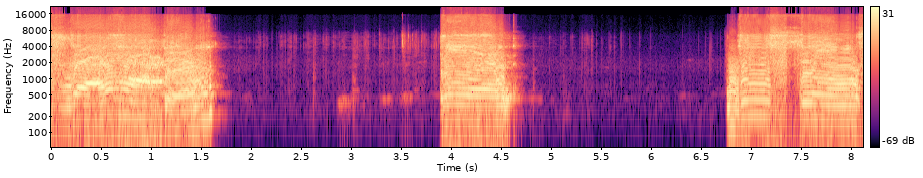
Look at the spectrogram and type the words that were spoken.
that happen and these things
